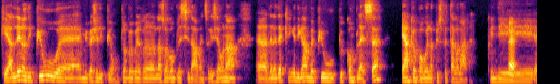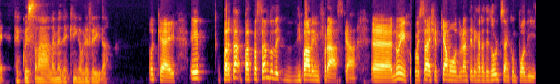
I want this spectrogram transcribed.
che alleno di più e mi piace di più, proprio per la sua complessità. Penso che sia una eh, delle tecniche di gambe più, più, complesse e anche un po' quella più spettacolare. Quindi eh. è, questa la, la, mia tecnica preferita. Ok, e Parta- pa- passando de- di palo in frasca, eh, noi come sai cerchiamo durante le Karate Talks anche un po' di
